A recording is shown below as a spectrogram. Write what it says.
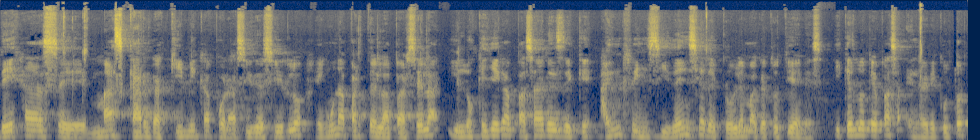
dejas eh, más carga química, por así decirlo, en una parte de la parcela y lo que llega a pasar es de que hay reincidencia del problema que tú tienes. ¿Y qué es lo que pasa? El agricultor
